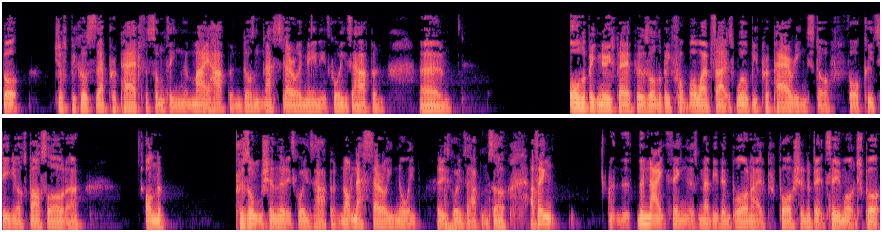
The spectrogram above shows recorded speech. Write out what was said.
but just because they're prepared for something that might happen doesn't necessarily mean it's going to happen. Um, all the big newspapers, all the big football websites will be preparing stuff for Coutinho to Barcelona on the presumption that it's going to happen, not necessarily knowing that it's going to happen. So I think the, Nike thing has maybe been blown out of proportion a bit too much, but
